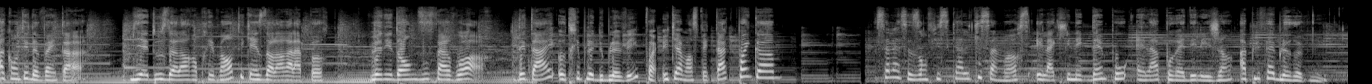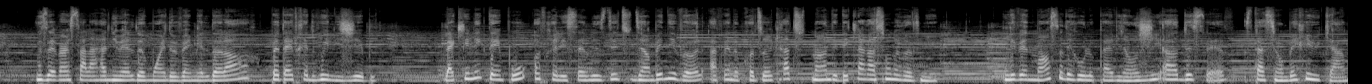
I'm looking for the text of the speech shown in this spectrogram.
à compter de 20h. Billets 12 en prévente et 15 à la porte. Venez donc vous faire voir. Détails au www.ucamonspectacle.com. C'est la saison fiscale qui s'amorce et la clinique d'impôt est là pour aider les gens à plus faible revenu. Vous avez un salaire annuel de moins de 20 000 Peut-être êtes-vous éligible. La clinique d'impôt offre les services d'étudiants bénévoles afin de produire gratuitement des déclarations de revenus. L'événement se déroule au pavillon JA de Sèvres, station Berry-UQAM,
